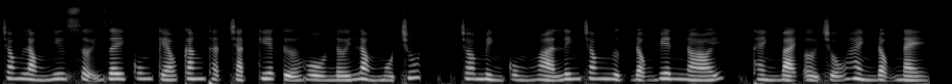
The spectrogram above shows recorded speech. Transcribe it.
trong lòng như sợi dây cung kéo căng thật chặt kia tựa hồ nới lỏng một chút, cho mình cùng hỏa linh trong ngực động viên nói, thành bại ở chỗ hành động này,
